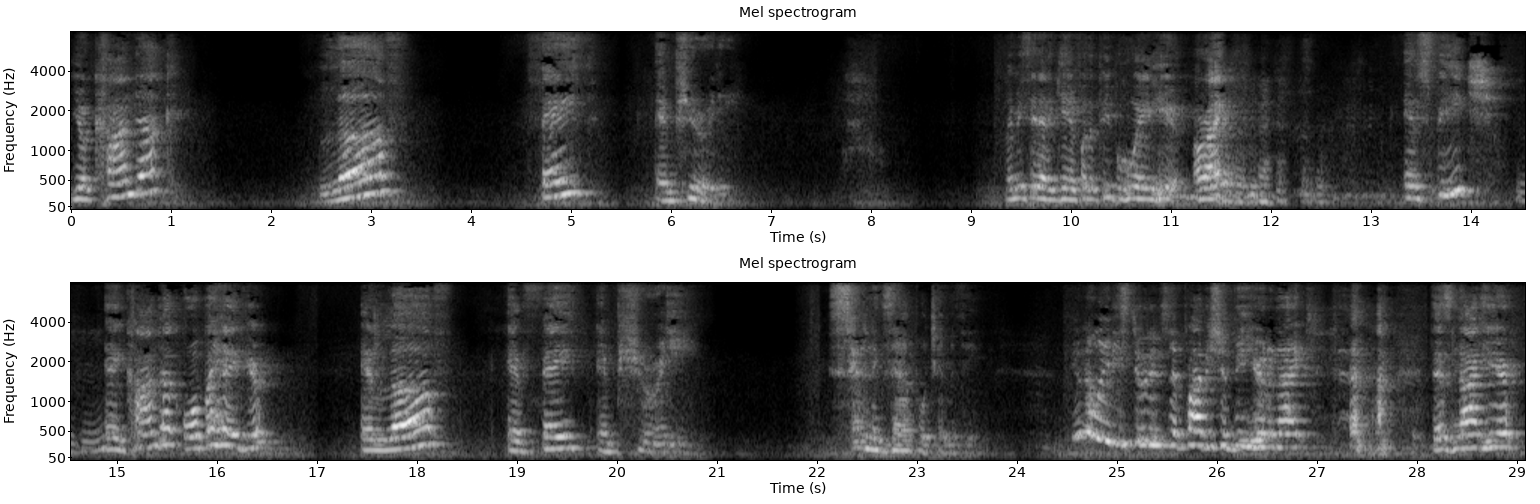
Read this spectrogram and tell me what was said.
Your conduct, love, faith, and purity. Let me say that again for the people who ain't here, all right? in speech, mm-hmm. in conduct or behavior, in love, in faith, and purity. Set an example, Timothy. You know any students that probably should be here tonight that's not here?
